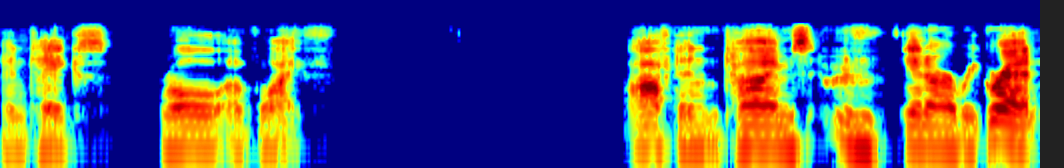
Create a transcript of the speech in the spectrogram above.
and takes role of wife. Oftentimes in our regret,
